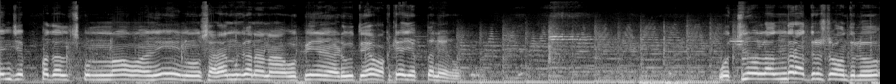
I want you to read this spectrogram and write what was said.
ఏం చెప్పదలుచుకున్నావు అని నువ్వు సడన్గా నా ఒపీనియన్ అడిగితే ఒకటే చెప్తా నేను. వచ్చిన వాళ్ళందరూ అదృష్టవంతులు.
